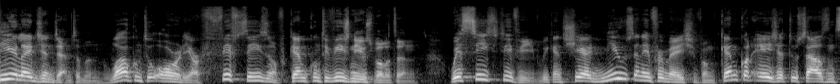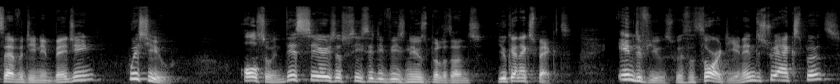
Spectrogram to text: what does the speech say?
Dear ladies and gentlemen, welcome to already our fifth season of ChemCon TV's News Bulletin. With CCTV, we can share news and information from ChemCon Asia 2017 in Beijing with you. Also in this series of CCTV's News Bulletins, you can expect interviews with authority and industry experts.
